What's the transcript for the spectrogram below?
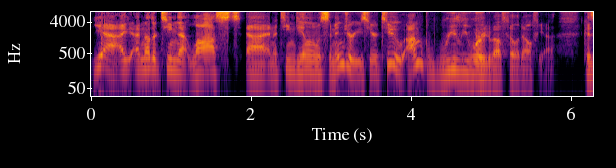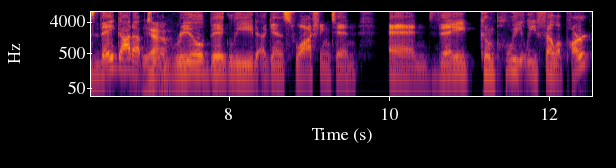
Yeah, I, another team that lost uh, and a team dealing with some injuries here too. I'm really worried about Philadelphia because they got up yeah. to a real big lead against Washington and they completely fell apart.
